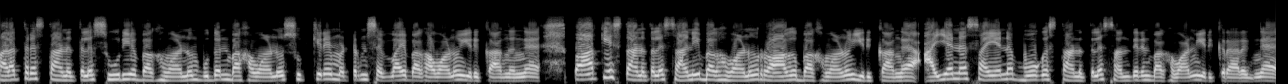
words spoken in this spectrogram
களத்திர ஸ்தானத்துல சூரிய பகவானும் புதன் பகவானும் சுக்கிரன் மற்றும் செவ்வாய் பகவானும் இருக்காங்கங்க. பாக்கியஸ்தானத்துல சனி பகவானும் ராகு பகவானும் இருக்காங்க. அயன சயன போகஸ்தானத்துல சந்திரன் பகவான் இருக்கிறாருங்க.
